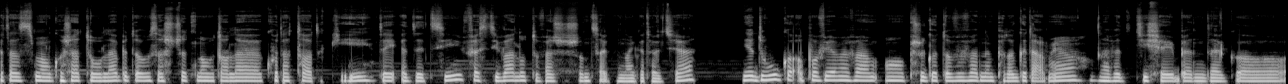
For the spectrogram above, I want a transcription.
wraz z Małgorzatą Lebdą zaszczytną rolę kuratorki tej edycji festiwalu towarzyszącego nagrodzie. Niedługo opowiemy Wam o przygotowywanym programie. Nawet dzisiaj będę go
